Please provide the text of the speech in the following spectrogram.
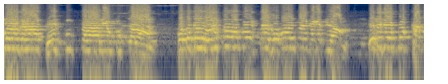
আপনারা যারা ফেসবুক চালান ইউটিউব চালান। গতকাল রাতে আমি একটা ডকুমেন্টারি দেখেছিলাম। এটা যে প্রখ্যাত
